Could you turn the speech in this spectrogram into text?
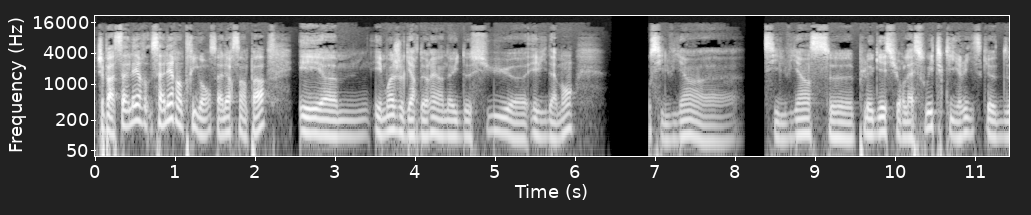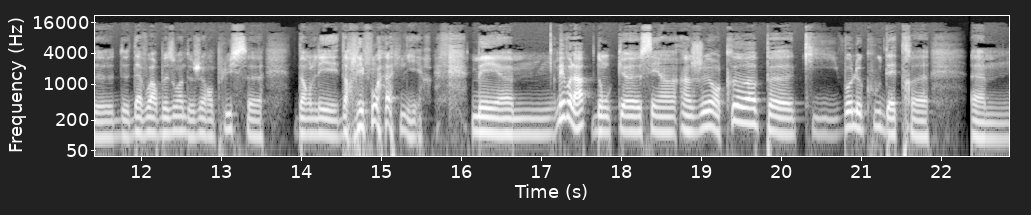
je sais pas ça a l'air ça a l'air intrigant ça a l'air sympa. Et euh, et moi je garderai un œil dessus évidemment. S'il vient s'il vient se pluguer sur la Switch qui risque de d'avoir besoin de jeux en plus dans les dans les mois à venir. Mais mais voilà donc c'est un, un jeu en coop qui vaut le coup d'être euh,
